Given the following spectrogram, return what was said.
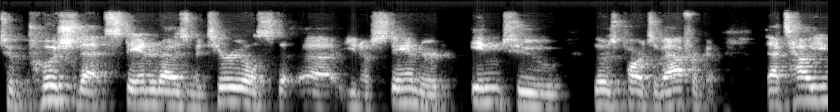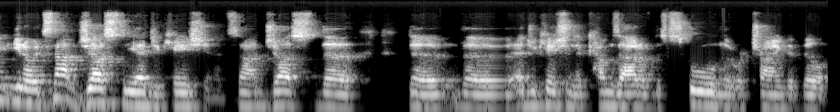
to push that standardized material, uh, you know, standard into those parts of Africa. That's how you, you know, it's not just the education. It's not just the, the, the education that comes out of the school that we're trying to build.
